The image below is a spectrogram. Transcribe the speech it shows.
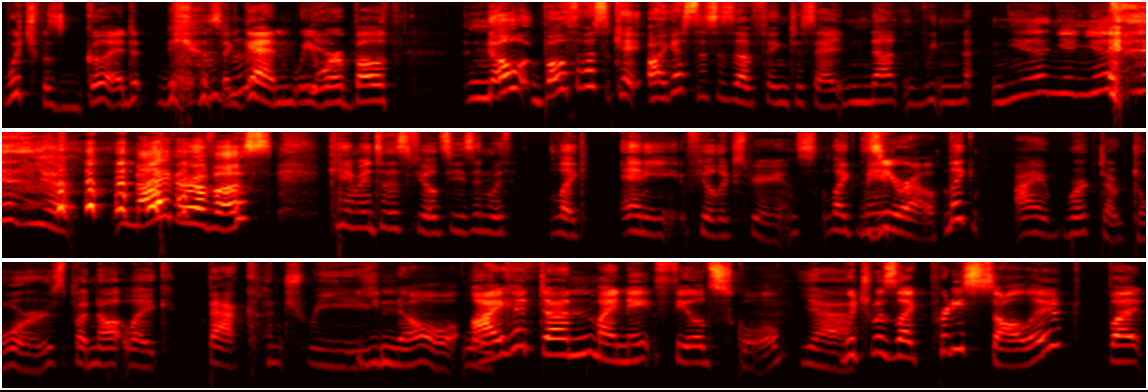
Which was good because mm-hmm. again we were both No, both of us. Okay, I guess this is a thing to say. Not we. N- yeah, yeah, yeah, yeah, yeah. Neither of us came into this field season with like any field experience. Like maybe, Zero. Like I worked outdoors, but not like backcountry. you know Like- I had done my NAIT Field School, Yeah. which was like pretty solid, but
